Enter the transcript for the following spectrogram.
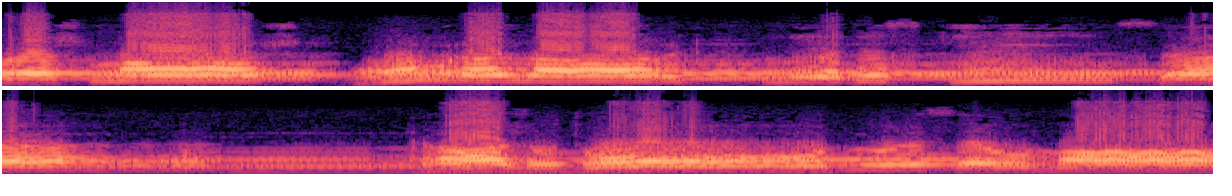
vrășmaș gura larg mi-e deschisă, Ca ajutorul său m-a curat.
